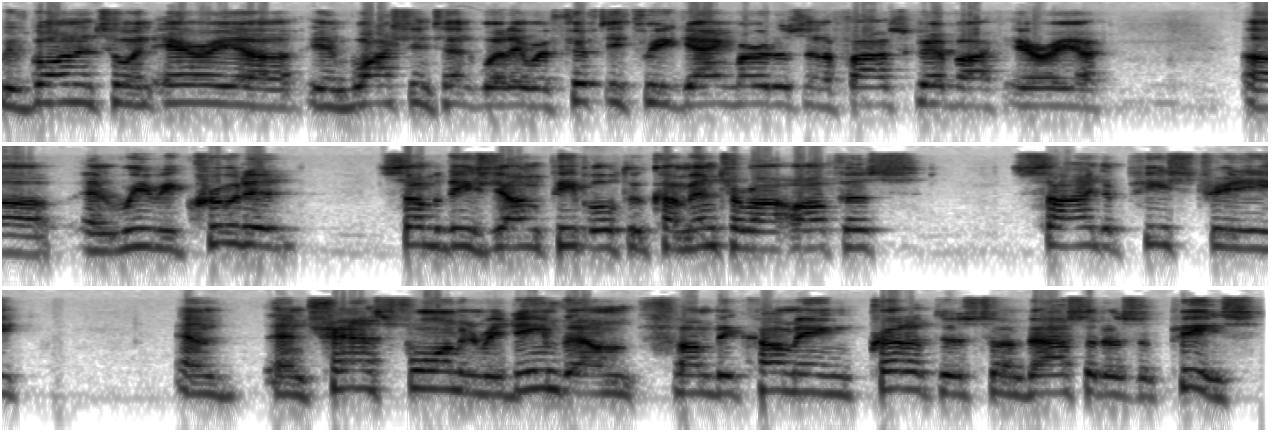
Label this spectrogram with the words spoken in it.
We've gone into an area in Washington where there were 53 gang murders in a five square block area. Uh, and we recruited some of these young people to come into our office, signed a peace treaty, and, and transform and redeem them from becoming predators to ambassadors of peace.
